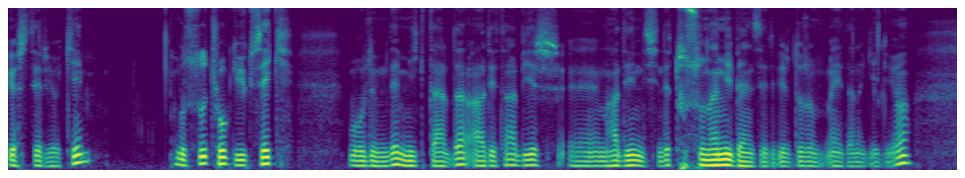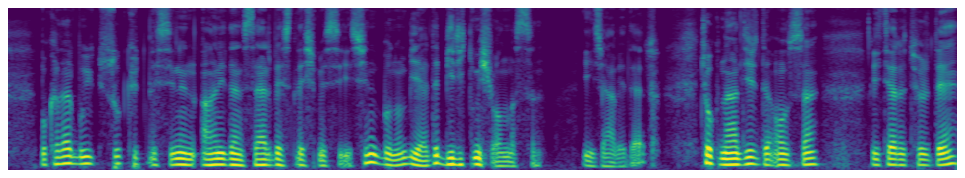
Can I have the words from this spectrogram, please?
gösteriyor ki bu su çok yüksek volümde, miktarda adeta bir e, madenin içinde tsunami benzeri bir durum meydana geliyor. Bu kadar büyük su kütlesinin aniden serbestleşmesi için bunun bir yerde birikmiş olması icap eder. Çok nadir de olsa literatürde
